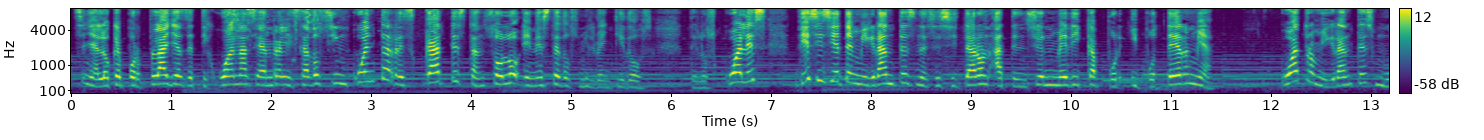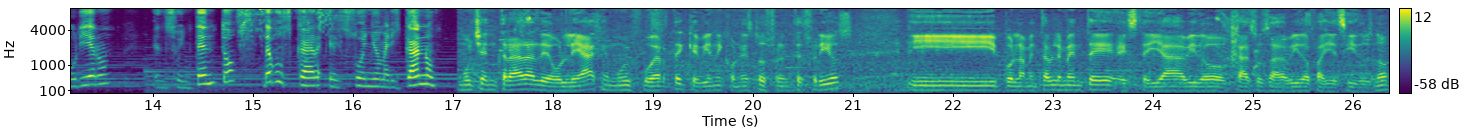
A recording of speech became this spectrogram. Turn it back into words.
señaló que por playas de Tijuana se han realizado 50 rescates tan solo en este 2022, de los cuales 17 migrantes necesitaron atención médica por hipotermia. Cuatro migrantes murieron en su intento de buscar el sueño americano. Mucha entrada de oleaje muy fuerte que viene con estos frentes fríos y pues lamentablemente este, ya ha habido casos, ha habido fallecidos. ¿no?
